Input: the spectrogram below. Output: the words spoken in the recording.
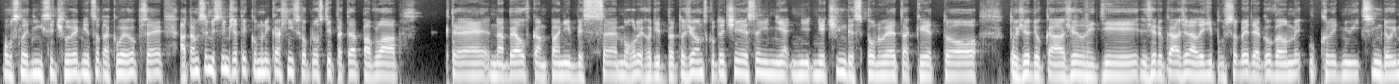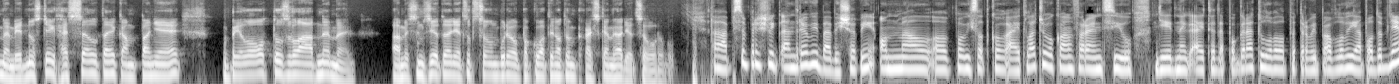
posledních si člověk něco takového přeje. A tam si myslím, že ty komunikační schopnosti Petra Pavla které nabral v kampani, by se mohly hodit, protože on skutečně, jestli ně, ně, něčím disponuje, tak je to to, že dokáže lidi, že dokáže na lidi působit jako velmi uklidňujícím dojmem. Jedno z těch hesel té kampaně bylo to zvládneme. A myslím si, že to je něco, co on bude opakovat i na tom Pražském hradě celou dobu. A aby sme prišli k Andrejovi Babišovi, on mal e, po výsledkoch aj tlačovú konferenciu, kde jednak aj teda pogratuloval Petrovi Pavlovi a podobne.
